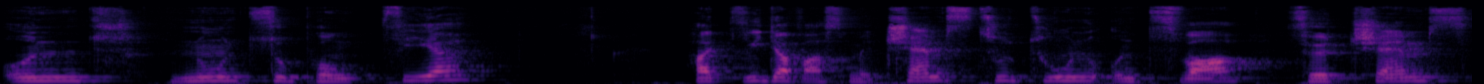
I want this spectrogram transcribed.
Und nun zu Punkt 4. Hat wieder was mit Champs zu tun und zwar für Champs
